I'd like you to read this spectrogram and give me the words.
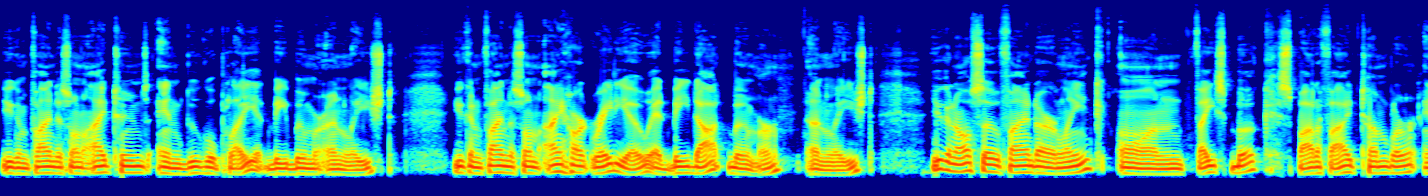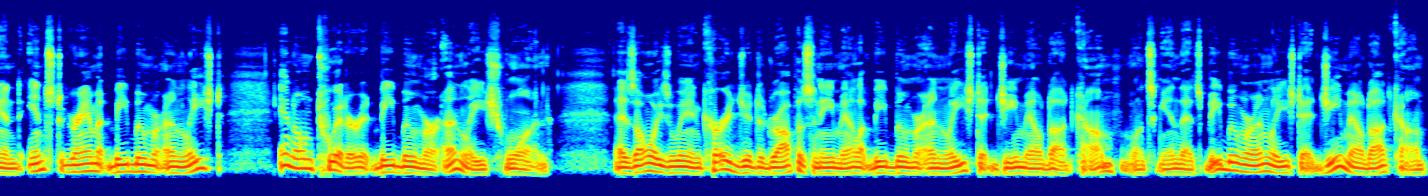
You can find us on iTunes and Google Play at Boomer Unleashed. You can find us on iHeartRadio at B.Boomer Unleashed. You can also find our link on Facebook, Spotify, Tumblr, and Instagram at BBoomer Unleashed, and on Twitter at BBoomer Unleash 1. As always, we encourage you to drop us an email at bboomerunleashed at gmail.com. Once again, that's bboomerunleashed at gmail.com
